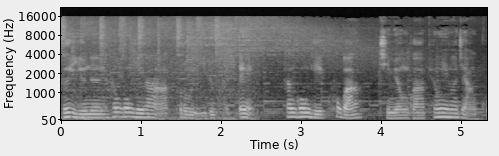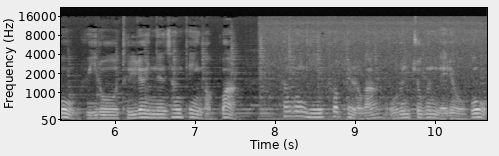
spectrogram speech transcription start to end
그 이유는 항공기가 앞으로 이륙할 때 항공기 코가 지면과 평행하지 않고 위로 들려 있는 상태인 것과 항공기 프로펠러가 오른쪽은 내려오고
